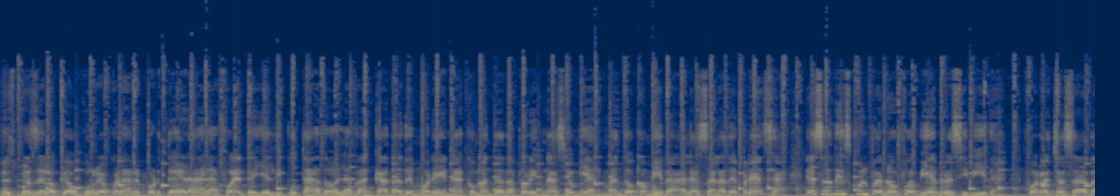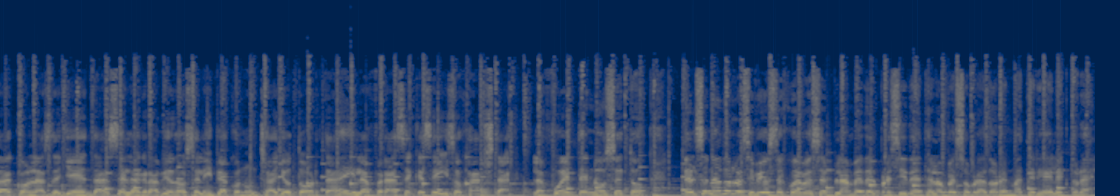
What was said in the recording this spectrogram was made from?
Después de lo que ocurrió con la reportera, la fuente y el diputado, la bancada de Morena, comandada por Ignacio Mier, mandó comida a la sala de prensa. Esa disculpa no fue bien recibida. Fue rechazada con las leyendas, el agravio no se limpia con un chayo torta y la frase que se hizo hashtag, la fuente no se toca. El Senado recibió este jueves el plan B del presidente López Obrador en materia electoral,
